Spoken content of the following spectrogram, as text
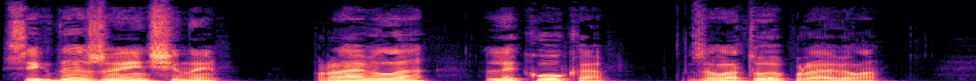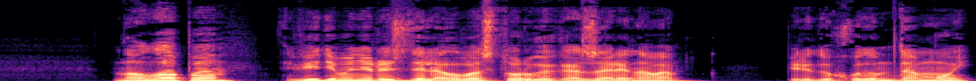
Всегда женщины. Правило Лекока. Золотое правило». Но Лапа, видимо, не разделял восторга Казаринова. Перед уходом домой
